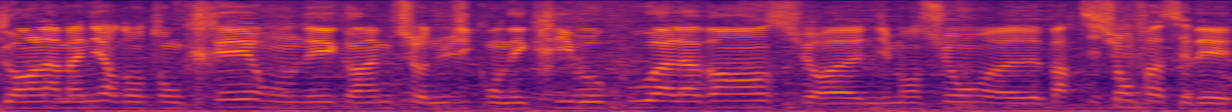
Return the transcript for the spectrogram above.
dans la manière dont on crée, on est quand même sur une musique qu'on écrit beaucoup à l'avance, sur euh, une dimension de partition. Enfin, c'est des,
